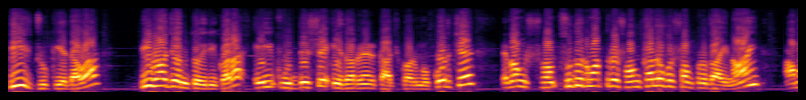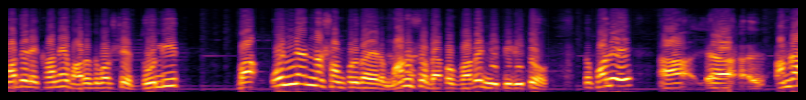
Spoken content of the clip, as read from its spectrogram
বীজ ঢুকিয়ে দেওয়া বিভাজন তৈরি করা, এই উদ্দেশ্যে এ ধরনের কাজকর্ম করছে এবং শুধুমাত্র সংখ্যালঘু সম্প্রদায় নয়, আমাদের এখানে ভারতবর্ষে দলিত বা অন্যান্য সম্প্রদায়ের মানুষও ব্যাপকভাবে নিপীড়িত। তো ফলে আমরা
